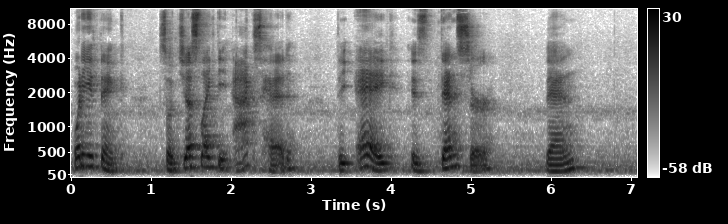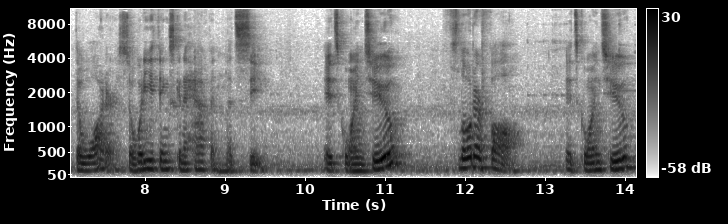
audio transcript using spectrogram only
what do you think? So just like the axe head, the egg is denser than the water. So what do you think is going to happen? Let's see. It's going to float or fall. It's going to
